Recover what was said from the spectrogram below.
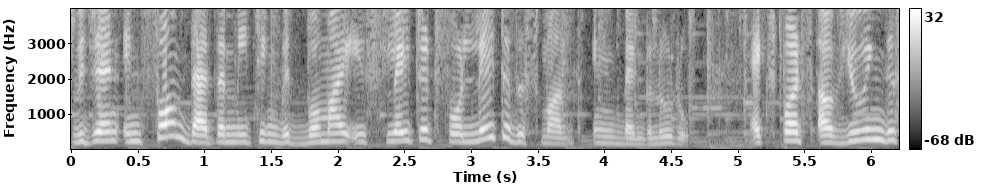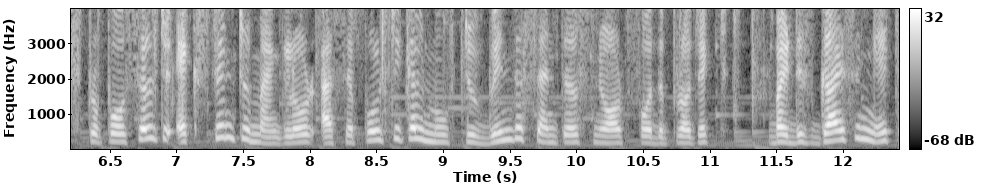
Vijayan informed that the meeting with Bommai is slated for later this month in Bengaluru. Experts are viewing this proposal to extend to Mangalore as a political move to win the centre's nod for the project by disguising it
